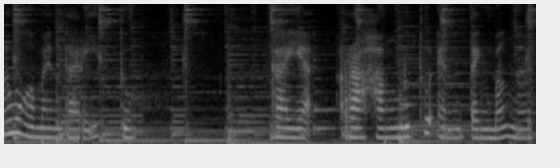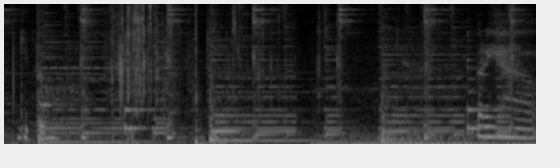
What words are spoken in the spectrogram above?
lo mau komentari itu. Kayak rahang lu tuh enteng banget gitu. Perihal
